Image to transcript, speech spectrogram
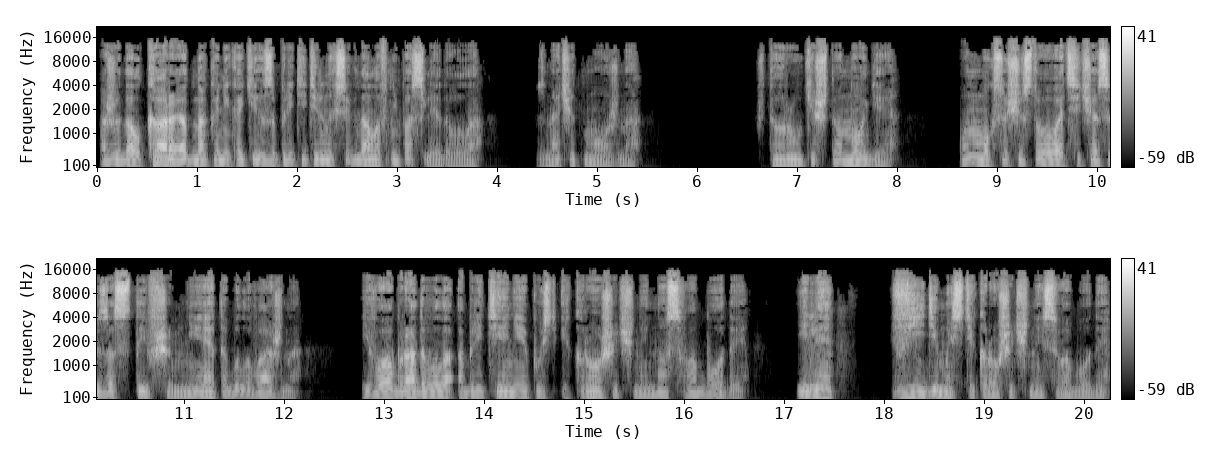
ожидал кары, однако никаких запретительных сигналов не последовало. Значит, можно. Что руки, что ноги. Он мог существовать сейчас и застывшим, не это было важно. Его обрадовало обретение пусть и крошечной, но свободы. Или видимости крошечной свободы.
